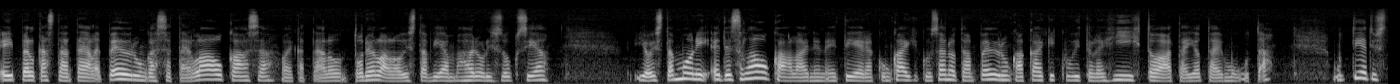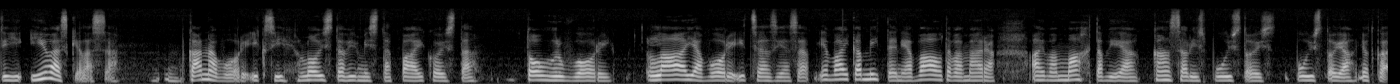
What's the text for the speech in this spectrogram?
ei pelkästään täällä Pöyrunkassa tai Laukaassa, vaikka täällä on todella loistavia mahdollisuuksia, joista moni edes laukaalainen ei tiedä, kun kaikki, kun sanotaan Pöyrunka, kaikki kuvittelee hiihtoa tai jotain muuta. Mutta tietysti Jyväskelässä Kanavuori, yksi loistavimmista paikoista, Touruvuori, laaja vuori itse asiassa ja vaikka miten ja valtava määrä aivan mahtavia kansallispuistoja, jotka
